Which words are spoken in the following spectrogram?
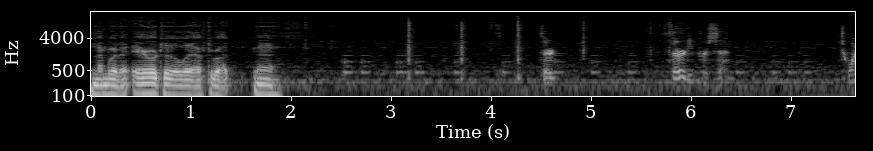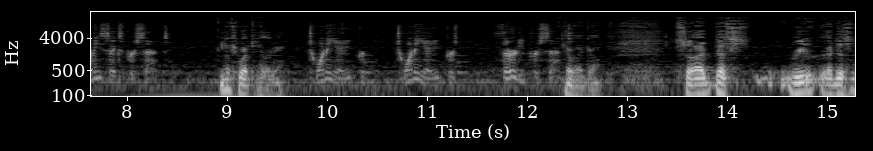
and I'm going to arrow to the left about uh, thirty percent. Twenty-six percent. that's what 30. Twenty-eight. per- Twenty-eight percent. Thirty percent. There we go. So I just re- I just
